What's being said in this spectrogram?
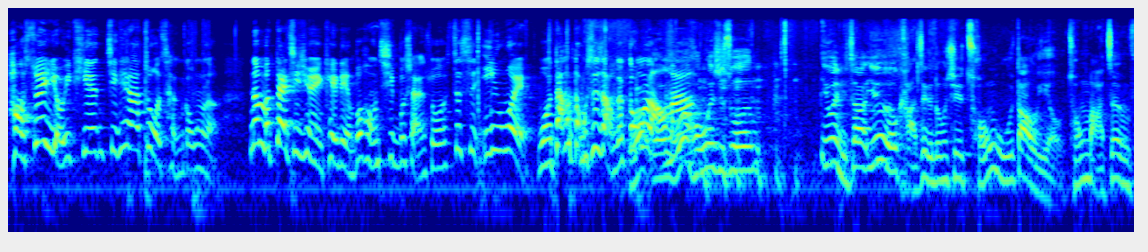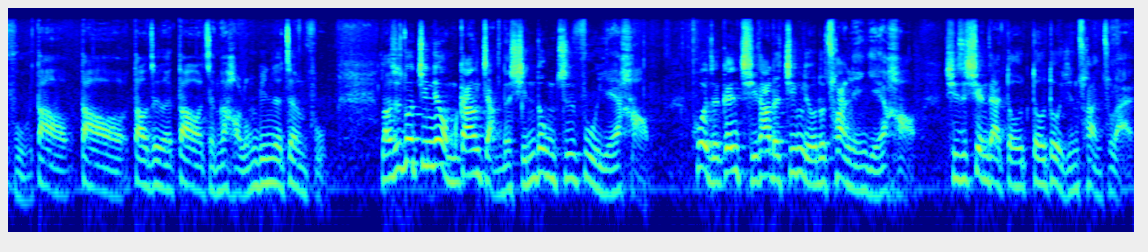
好，所以有一天今天他做成功了，那么戴季全也可以脸不红气不喘说，这是因为我当董事长的功劳吗？我洪文是说，因为你知道悠游卡这个东西从无到有，从马政府到到到这个到整个郝龙斌的政府，老实说，今天我们刚刚讲的行动支付也好。或者跟其他的金流的串联也好，其实现在都都都已经串出来。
